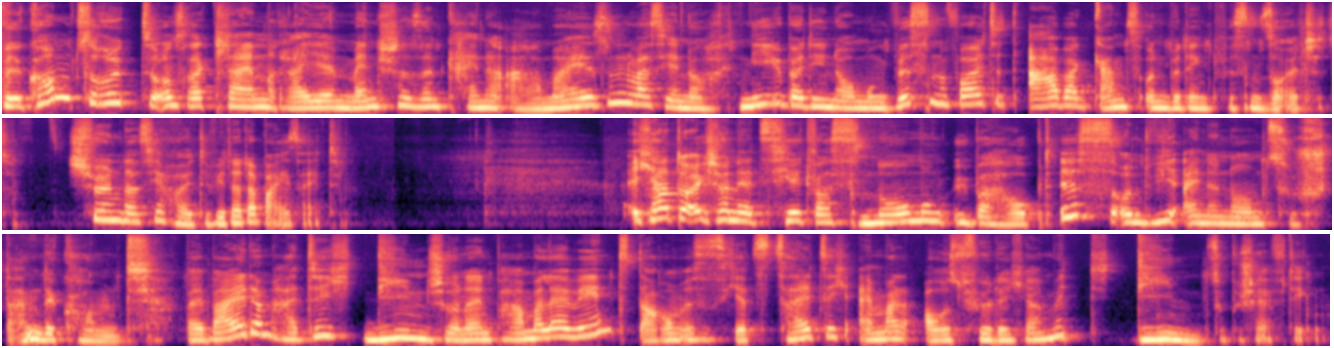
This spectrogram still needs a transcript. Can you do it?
Willkommen zurück zu unserer kleinen Reihe Menschen sind keine Ameisen, was ihr noch nie über die Normung wissen wolltet, aber ganz unbedingt wissen solltet. Schön, dass ihr heute wieder dabei seid. Ich hatte euch schon erzählt, was Normung überhaupt ist und wie eine Norm zustande kommt. Bei beidem hatte ich DIN schon ein paar Mal erwähnt, darum ist es jetzt Zeit, sich einmal ausführlicher mit DIN zu beschäftigen.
